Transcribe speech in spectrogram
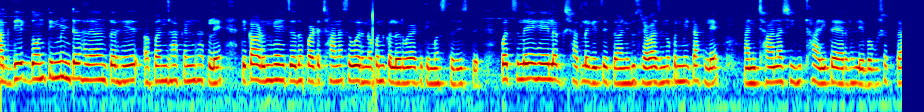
अगदी एक दोन तीन मिनटं झाल्यानंतर हे आपण झाकण झाकले ते काढून घ्यायचं धपाटं छान असं वरनं पण कलर बघा किती मस्त दिसतोय. पचले हे लक्षात लगेच येतं आणि दुसऱ्या बाजूनं पण मी टाकले आणि छान अशी ही थाळी तयार झाली आहे बघू शकता.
